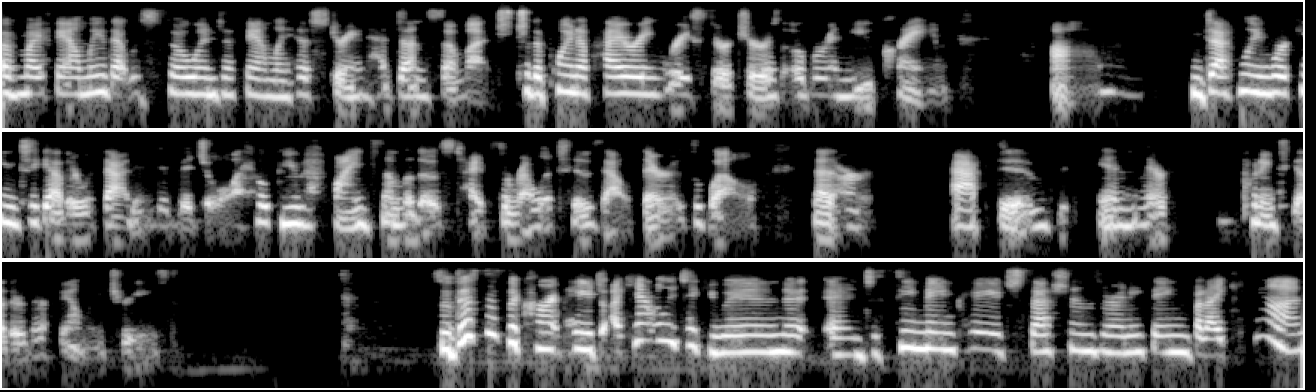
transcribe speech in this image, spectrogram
of my family that was so into family history and had done so much to the point of hiring researchers over in Ukraine. Um, definitely working together with that individual. I hope you find some of those types of relatives out there as well that are active in their putting together their family trees. So this is the current page. I can't really take you in and to see main page sessions or anything, but I can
